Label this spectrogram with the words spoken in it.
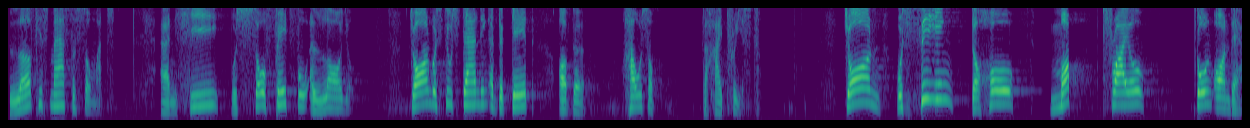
loved his master so much, and he was so faithful and loyal John was still standing at the gate of the house of the high priest. John was seeing the whole mob trial going on there.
